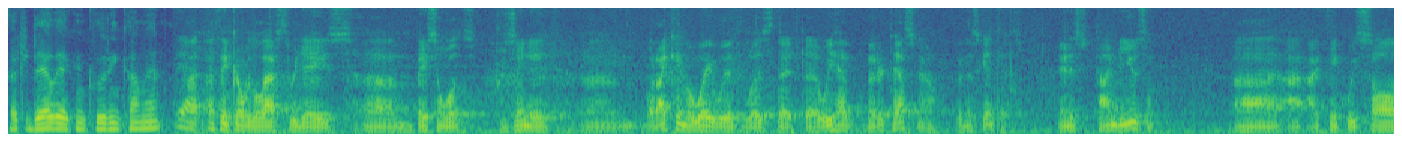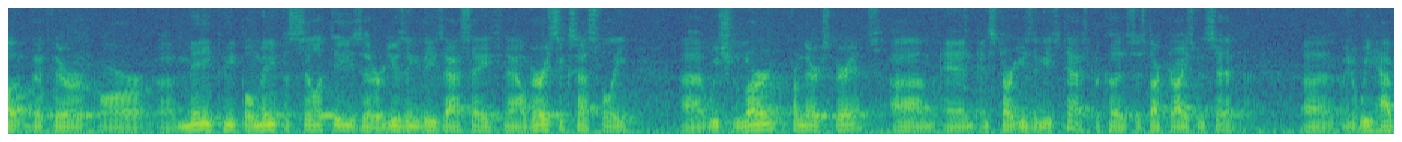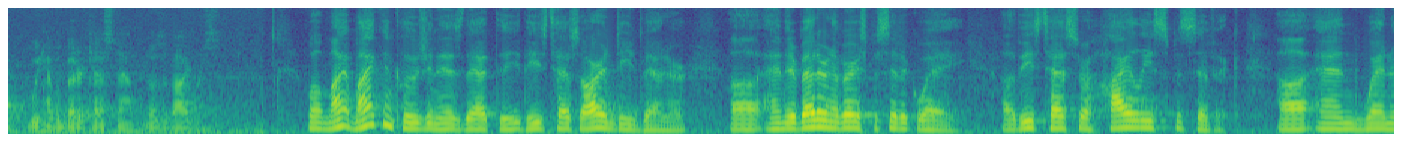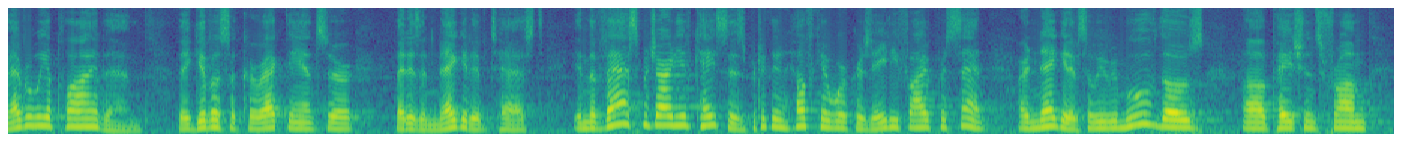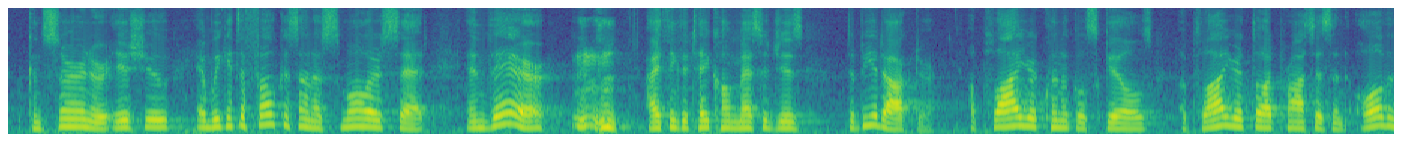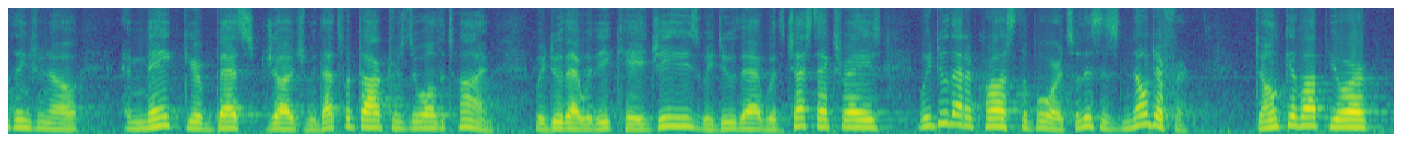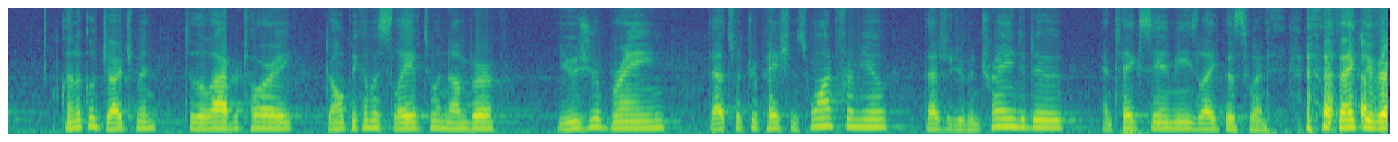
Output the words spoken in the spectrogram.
Dr. Daley, a concluding comment? Yeah, I think over the last three days, um, based on what's presented, um, what I came away with was that uh, we have better tests now than the skin test, and it's time to use them. Uh, I, I, think we saw that there are uh, many people, many facilities that are using these assays now very successfully. Uh, we should learn from their experience um, and, and start using these tests because, as Dr. Iseman said, uh, you know, we have, we have a better test now, those are the IGRAs. Well, my, my conclusion is that the, these tests are indeed better. Uh, and they're better in a very specific way. Uh, these tests are highly specific. Uh, and whenever we apply them, they give us a correct answer that is a negative test. In the vast majority of cases, particularly in healthcare workers, 85% are negative. So we remove those uh, patients from concern or issue, and we get to focus on a smaller set. And there, I think the take home message is to be a doctor apply your clinical skills, apply your thought process and all the things you know, and make your best judgment. That's what doctors do all the time. We do that with EKGs, we do that with chest x rays, we do that across the board. So this is no different. Don't give up your clinical judgment to the laboratory. Don't become a slave to a number. Use your brain. That's what your patients want from you. That's what you've been trained to do and take CMEs like this one. Thank you very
